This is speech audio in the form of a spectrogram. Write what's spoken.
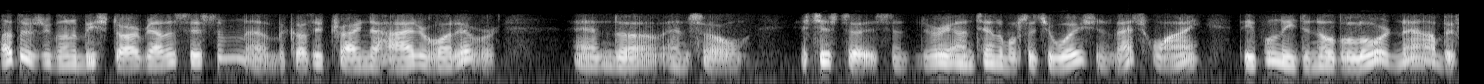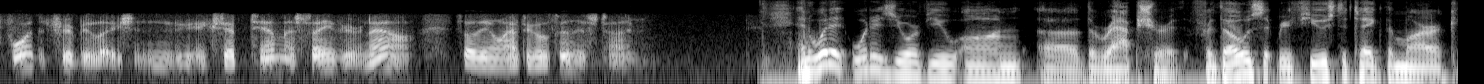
Others are going to be starved out of the system uh, because they're trying to hide or whatever, and uh, and so it's just a, it's a very untenable situation. That's why people need to know the Lord now before the tribulation, accept Him as Savior now, so they don't have to go through this time. And what is, what is your view on uh, the rapture? For those that refuse to take the mark,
